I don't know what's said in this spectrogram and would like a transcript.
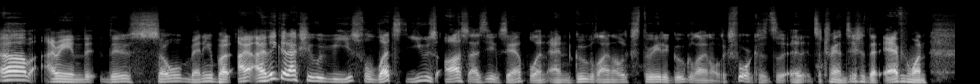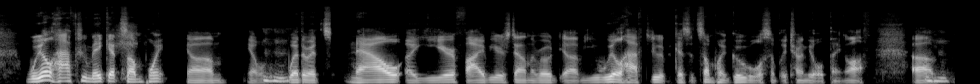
Um, I mean, th- there's so many, but I, I think it actually would be useful. Let's use us as the example and, and Google Analytics 3 to Google Analytics 4 because it's a, it's a transition that everyone will have to make at some point. Um, you know, mm-hmm. whether it's now, a year, five years down the road, um, you will have to do it because at some point Google will simply turn the old thing off. Um, mm-hmm.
